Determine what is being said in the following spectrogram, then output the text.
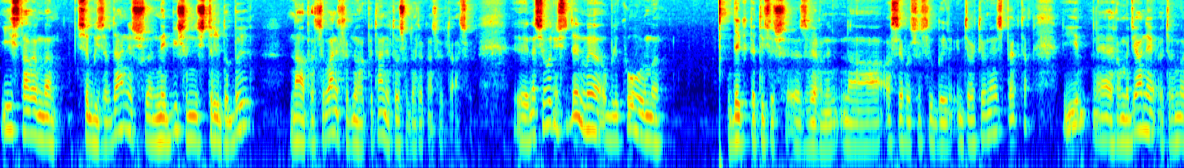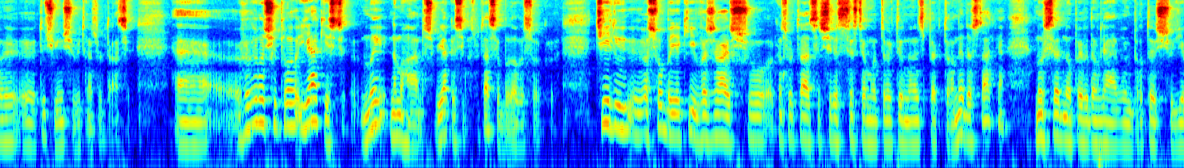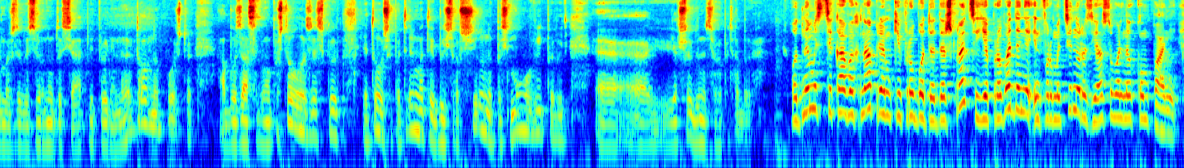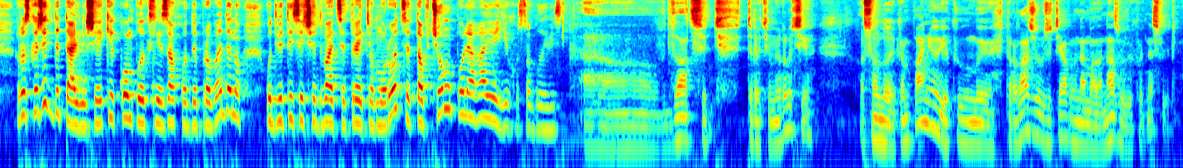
і ставимо собі завдання, що не більше ніж три доби на опрацювання складного питання, того, щоб дати консультацію. Е, На сьогоднішній день ми обліковуємо декілька тисяч е, звернень на сервіс услуги інтерактивний інспектор, і е, громадяни отримали ту чи іншу від консультації. Е, Говорячи про якість, ми намагаємося, щоб якість консультації була високою. Ті особи, які вважають, що консультація через систему інтерактивного інспектора недостатня, ми все одно повідомляємо їм про те, що є можливість звернутися відповідно на електронну пошту або засобами поштового зв'язку для того, щоб отримати більш розширену письмову відповідь, е, якщо людина цього потребує. Одним із цікавих напрямків роботи Держпраці є проведення інформаційно-роз'ясувальних кампаній. Розкажіть детальніше, які комплексні заходи проведено у 2023 році та в чому полягає їх особливість. В 2023 році основною кампанією, яку ми впроваджували в життя, вона мала назву Виход на світло.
